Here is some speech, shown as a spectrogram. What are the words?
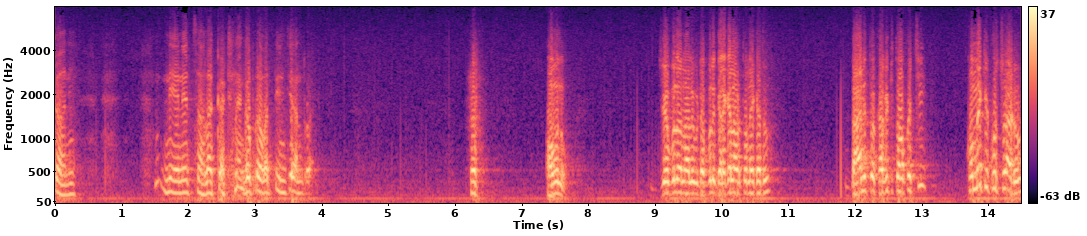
కానీ నేనే చాలా కఠినంగా ప్రవర్తించాను రా హ, అవును జేబులో నాలుగు డబ్బులు గలగలాడుతున్నాయి కదూ? దానితో కవికి తోకొచ్చి కొమ్మెక్కి కూర్చున్నాడు.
